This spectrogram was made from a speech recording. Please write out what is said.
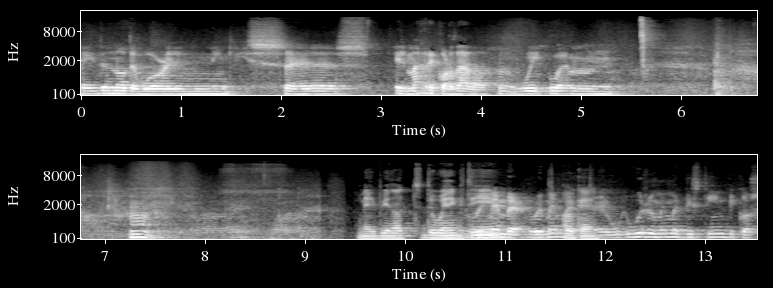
I don't know the word in English. Uh, el más recordado. We, um, Maybe not the winning team. remember, remember. Okay. uh, we remember this team because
